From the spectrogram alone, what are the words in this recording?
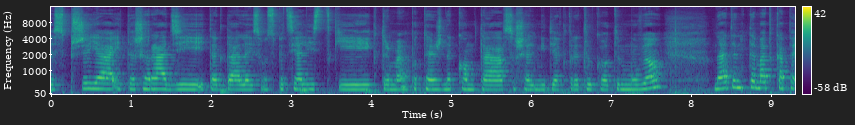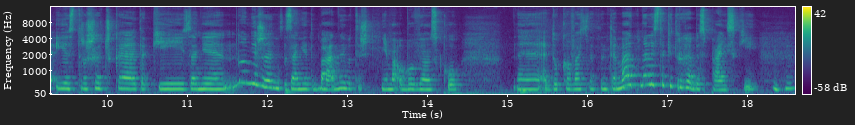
y, sprzyja i też radzi i tak dalej. Są specjalistki, które mają potężne konta w social media, które tylko o tym mówią. No a ten temat KPI jest troszeczkę taki, zanie, no nie że zaniedbany, bo też nie ma obowiązku edukować na ten temat, no ale jest taki trochę bezpański. Mhm.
